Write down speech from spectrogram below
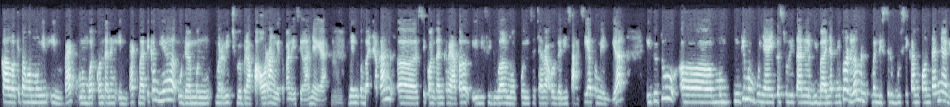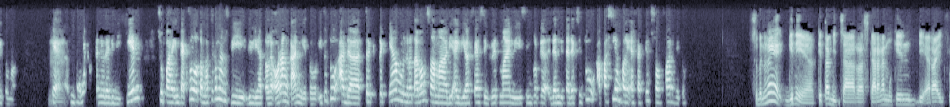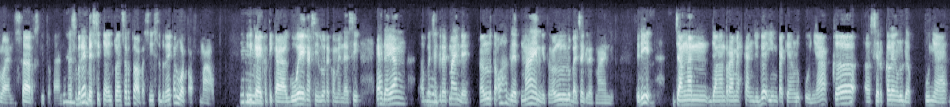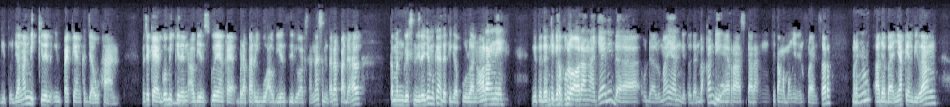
kalau kita ngomongin impact, membuat konten yang impact, berarti kan dia udah merich beberapa orang gitu kan istilahnya ya. Hmm. Dan kebanyakan uh, si konten kreator individual maupun secara organisasi atau media itu tuh uh, mem mungkin mempunyai kesulitan lebih banyaknya itu adalah men mendistribusikan kontennya gitu mah hmm. kayak misalnya konten udah dibikin supaya impactful otomatis kan harus di, dilihat oleh orang kan gitu itu tuh ada trik-triknya menurut abang sama di Idea Fest di Great Mind di Simple dan di TEDx itu apa sih yang paling efektif so far gitu Sebenarnya gini ya, kita bicara sekarang kan mungkin di era influencers gitu kan. Nah sebenarnya hmm. basicnya influencer itu apa sih? Sebenarnya kan word of mouth. Jadi kayak hmm. ketika gue ngasih lu rekomendasi, eh Dayang uh, baca hmm. Great Mind deh. Lalu lu tau, oh Great Mind gitu. Lalu lu baca Great Mind gitu. Jadi hmm. Jangan jangan remehkan juga impact yang lu punya ke uh, circle yang lu udah punya gitu. Jangan mikirin impact yang kejauhan. Maksudnya kayak gue mikirin audiens gue yang kayak berapa ribu audiens di luar sana, sementara padahal temen gue sendiri aja mungkin ada 30-an orang nih gitu dan 30 orang aja ini udah udah lumayan gitu dan bahkan di iya. era sekarang kita ngomongin influencer mereka hmm. ada banyak yang bilang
